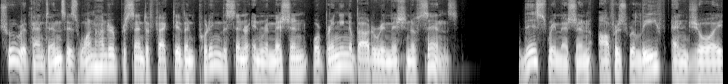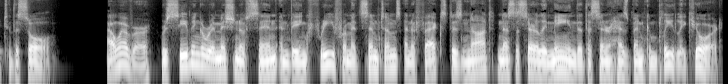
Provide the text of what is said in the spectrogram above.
True repentance is 100% effective in putting the sinner in remission or bringing about a remission of sins. This remission offers relief and joy to the soul. However, receiving a remission of sin and being free from its symptoms and effects does not necessarily mean that the sinner has been completely cured.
